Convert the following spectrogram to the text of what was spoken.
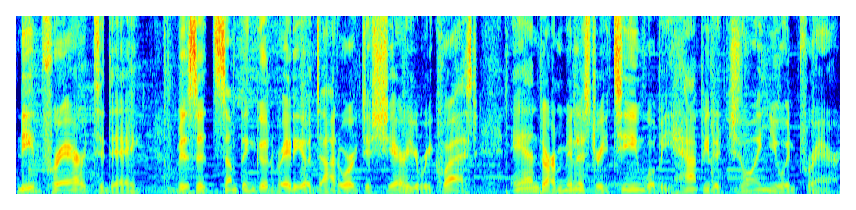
Need prayer today? Visit somethinggoodradio.org to share your request, and our ministry team will be happy to join you in prayer.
